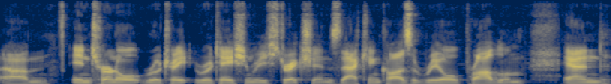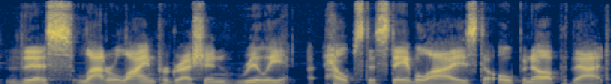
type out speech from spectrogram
um, internal rota- rotation restrictions, that can cause a real problem. And this lateral line progression really helps to stabilize, to open up that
